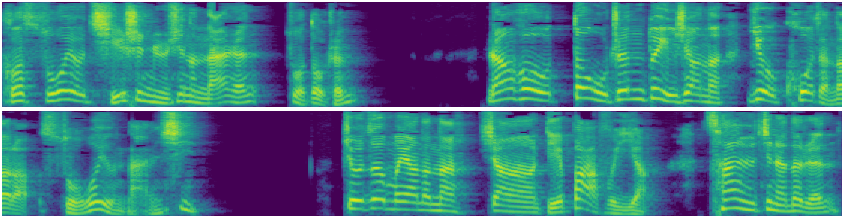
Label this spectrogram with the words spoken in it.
和所有歧视女性的男人做斗争，然后斗争对象呢又扩展到了所有男性，就这么样的呢，像叠 buff 一样，参与进来的人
